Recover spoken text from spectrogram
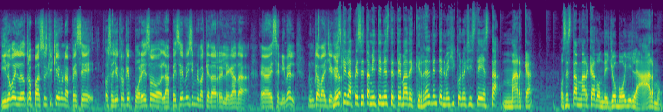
Y luego el otro paso es que quiero una PC. O sea, yo creo que por eso la PC siempre va a quedar relegada a ese nivel. Nunca va a Y llegar. es que la PC también tiene este tema de que realmente en México no existe esta marca O sea, esta marca donde yo voy y la armo.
